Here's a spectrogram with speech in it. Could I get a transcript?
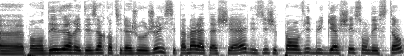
euh, pendant des heures et des heures quand il a joué au jeu. Il s'est pas mal attaché à elle. Il se dit j'ai pas envie de lui gâcher son destin.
